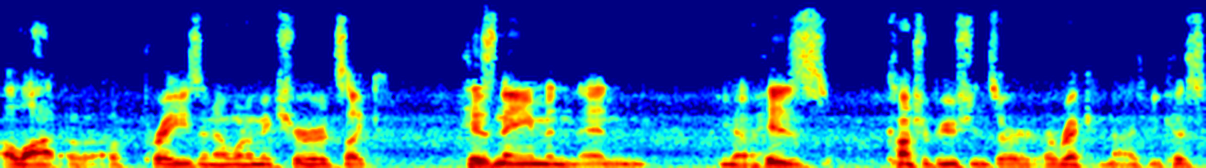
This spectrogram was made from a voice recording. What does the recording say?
a lot of, of praise, and I want to make sure it's like his name and and you know his contributions are, are recognized because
